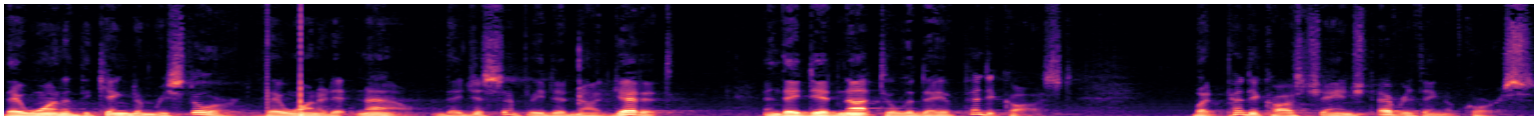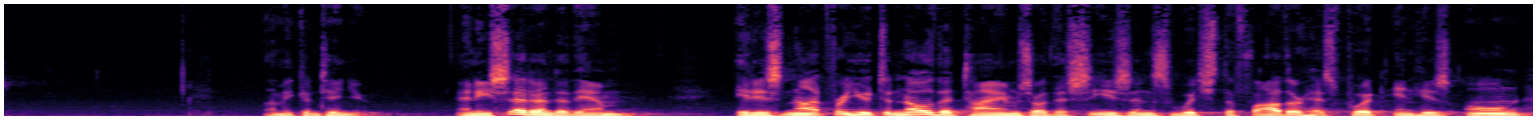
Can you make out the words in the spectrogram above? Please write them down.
They wanted the kingdom restored. They wanted it now. And they just simply did not get it. And they did not till the day of Pentecost. But Pentecost changed everything, of course. Let me continue. And he said unto them, It is not for you to know the times or the seasons which the Father has put in his own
